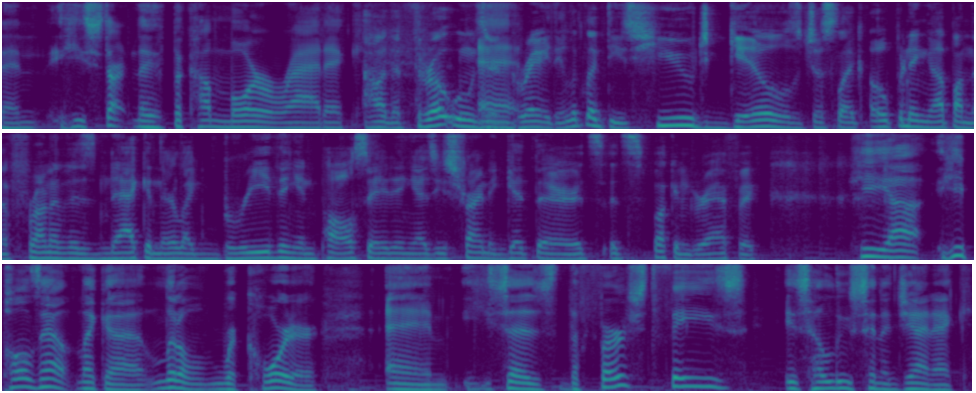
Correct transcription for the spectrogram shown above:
and he's starting to become more erratic Oh, the throat wounds And- are great. They look like these huge gills just like opening up on the front of his neck and they're like breathing and pulsating as he's trying to get there. It's it's fucking graphic. he uh he pulls out like a little recorder and he says the first phase is hallucinogenic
